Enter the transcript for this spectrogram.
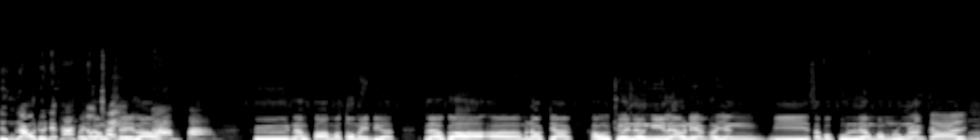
ดื่มเหล้าด้วยนะคะไม่ต้องใช้เหล้า น้ำเปล่า คือน้ำเปล่ามาต้มให้เดือด แล้วก็เอ่อมันออกจากเขาช่วยเรื่องนี้แล้วเนี่ยเขายังมีสรรพคุณเรื่องบำรุงร่างกายอื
